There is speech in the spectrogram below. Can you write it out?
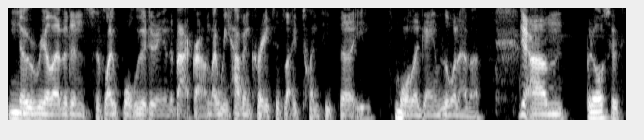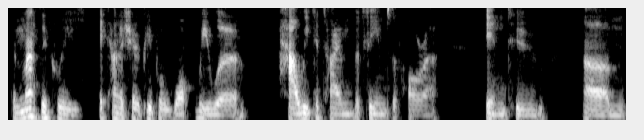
no real evidence of like what we were doing in the background. Like we haven't created like 20, 30 smaller games or whatever. yeah, Um, but also thematically, it kind of showed people what we were, how we could time the themes of horror into um,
